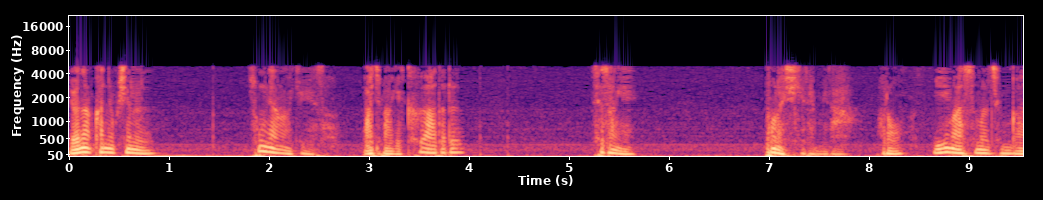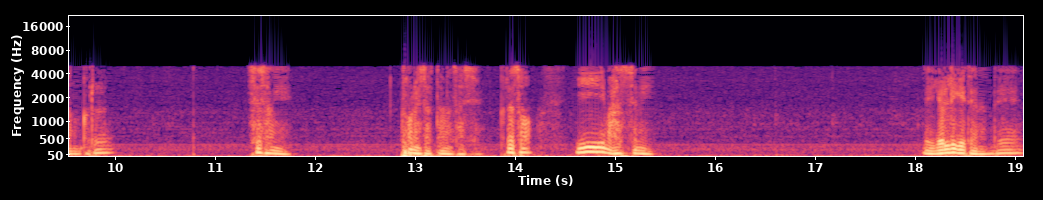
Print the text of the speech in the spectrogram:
연약한 육신을 속량하기 위해서 마지막에 그 아들을 세상에 보내시게 됩니다. 바로 이 말씀을 증거하는 것을 세상에 보내셨다는 사실. 그래서 이 말씀이 네, 열리게 되는데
